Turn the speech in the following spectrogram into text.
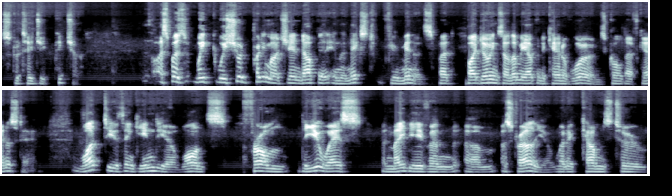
strategic picture. I suppose we, we should pretty much end up in, in, the next few minutes, but by doing so, let me open a can of worms called Afghanistan. What do you think India wants from the US and maybe even um, Australia when it comes to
